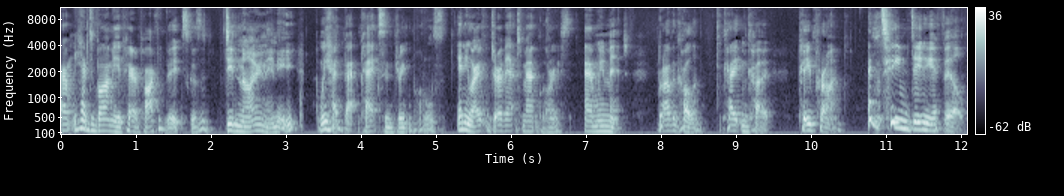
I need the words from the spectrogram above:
Um, we had to buy me a pair of hiking boots because I didn't own any. We had backpacks and drink bottles. Anyway, we drove out to Mount Glorious and we met Brother Colin, Kate and Co, P Prime, and Team DFL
